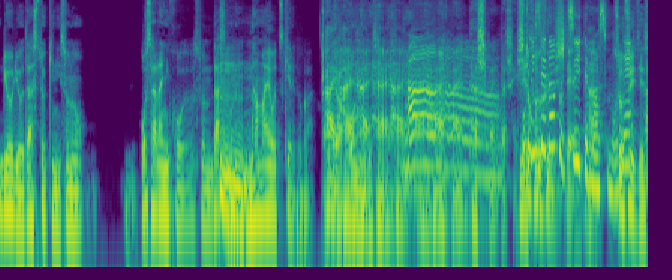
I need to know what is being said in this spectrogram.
料理を出すときにその、お皿にこう、その出すものに名前をつけるとか。はいはいはいはいはいはいはい。確かに確かに。お店だとついてますもんね。そうついてる。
